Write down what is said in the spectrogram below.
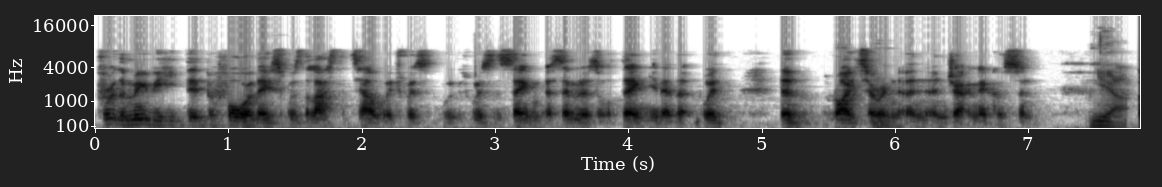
For the movie he did before this was The Last Detail, which was which was the same a similar sort of thing, you know, that with the writer and, and, and Jack Nicholson. Yeah.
